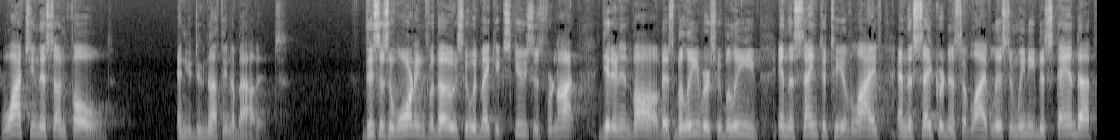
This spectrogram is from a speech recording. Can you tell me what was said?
watching this unfold, and you do nothing about it. This is a warning for those who would make excuses for not getting involved. As believers who believe in the sanctity of life and the sacredness of life, listen, we need to stand up,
